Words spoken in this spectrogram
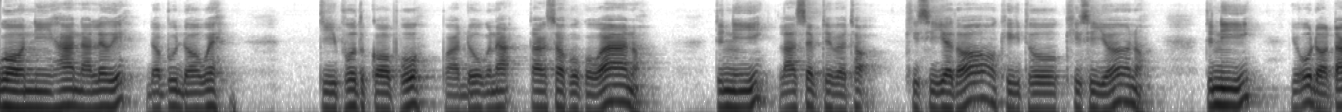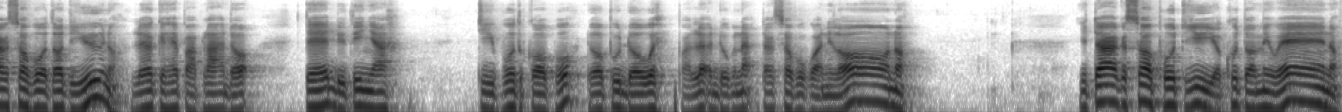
ဝေါ်နီဟာနာလေဒပုတော်ဝဲဒီဖို့တကောဖို့ဘာဒိုကနာတက်ဆော့ဖို့ကောနော်ဒီနီလာစက်တေဘတော့ခီစီရတော့ခီတိုခီစီရနော်ဒီနီယောတော့တက်ဆော့ဖို့တော့ဒီယူနော်လဲကဟပါဖလာတော့တဲဒူတိညာဒီဖို့တကောဖို့ဒပုတော်ဝဲဘာလဲအဒိုကနာတက်ဆော့ဖို့ကွာနီလောနော်ယတာကဆော့ဖို့တီရခုတော်မေဝဲနော်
